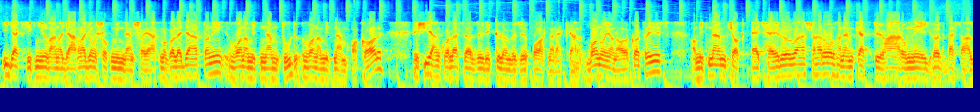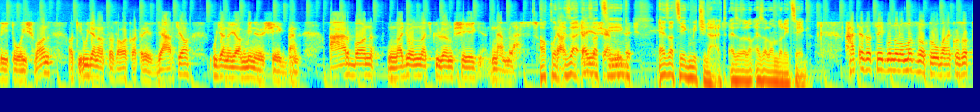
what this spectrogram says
igyekszik nyilván a gyár nagyon sok mindent saját maga legyártani, van, amit nem tud, van, amit nem akar, és ilyenkor leszerződik különböző partnerekkel. Van olyan alkatrész, amit nem csak egy helyről vásárol, hanem kettő, három, négy, öt beszállító is van, aki ugyanazt az alkatrészt gyártja, ugyanolyan minőségben. Árban nagyon nagy különbség nem lesz. Akkor Tehát ez a, ez a cég, mindegy. ez a cég mit csinált? Ez a, ez a londoni cég. Hát ez a cég gondolom azzal próbálkozott,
